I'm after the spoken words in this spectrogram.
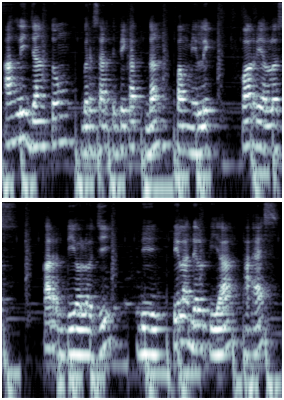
ahli jantung bersertifikat dan pemilik Coriolis Cardiology di Philadelphia, AS,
